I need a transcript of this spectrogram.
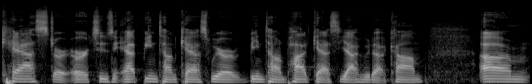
cast or, or excuse me at beantown cast. We are beantown podcast yahoo.com um,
